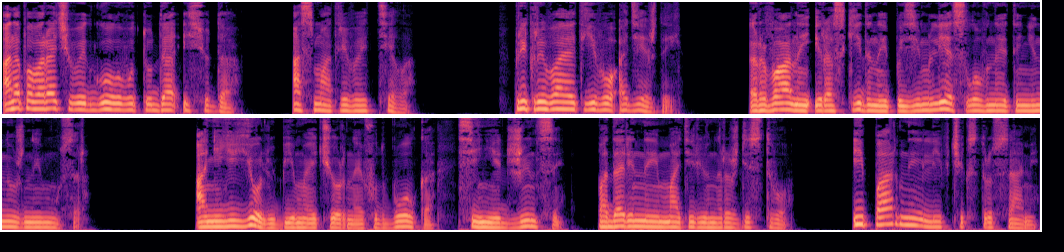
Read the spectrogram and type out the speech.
Она поворачивает голову туда и сюда, осматривает тело, прикрывает его одеждой, рваной и раскиданной по земле, словно это ненужный мусор. А не ее любимая черная футболка, синие джинсы, подаренные матерью на Рождество, и парный лифчик с трусами,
